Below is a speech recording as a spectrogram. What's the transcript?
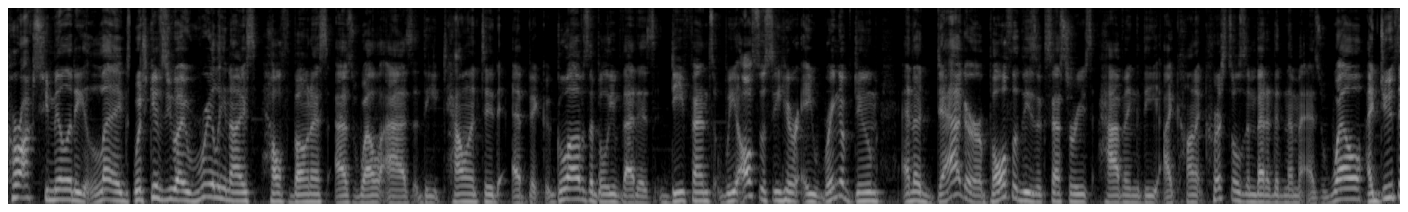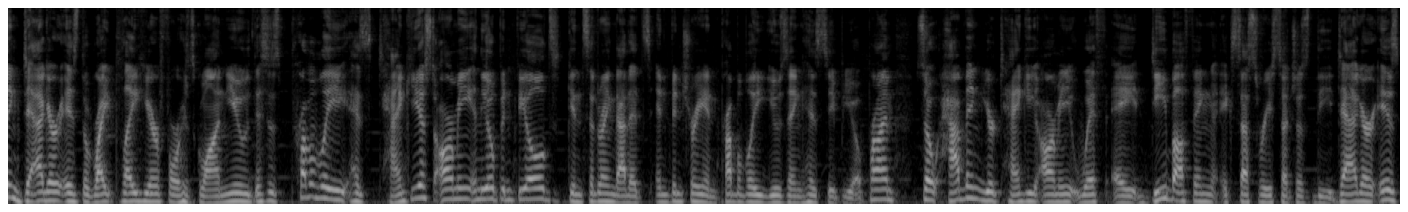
Karuak's humility legs which gives you a really nice health bonus as well as the talented epic gloves. I believe that is defense. We also see here a ring of doom and a dagger both of these accessories having the iconic crystals embedded in them as well. I do think dagger is the right play here for his Guan Yu. This is probably his tankiest army in the open field considering that it's infantry and probably using his Scipio prime. So having your tanky army with a debuffing accessory such as the dagger is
